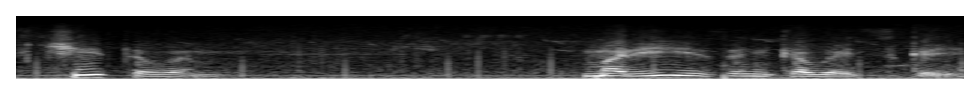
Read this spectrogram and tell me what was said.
вчителем Марії Заньковецької.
